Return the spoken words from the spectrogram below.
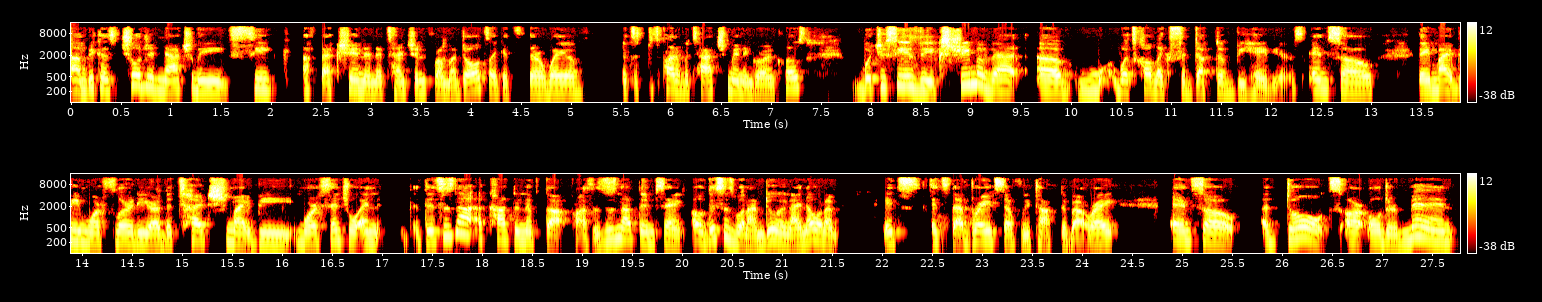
um, because children naturally seek affection and attention from adults, like it's their way of, it's, it's part of attachment and growing close what you see is the extreme of that of what's called like seductive behaviors. And so they might be more flirty or the touch might be more sensual. And this is not a cognitive thought process. This is not them saying, oh, this is what I'm doing. I know what I'm, it's, it's that brain stuff we talked about, right? And so adults or older men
